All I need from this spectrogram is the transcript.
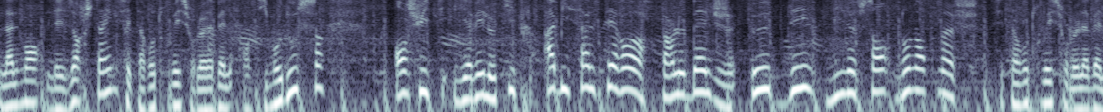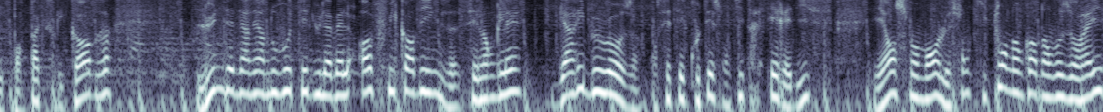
l'allemand Laserstein, c'est à retrouver sur le label Antimodus. Ensuite, il y avait le titre Abyssal Terror par le belge ED 1999. C'est à retrouver sur le label Porpax Records. L'une des dernières nouveautés du label Off Recordings, c'est l'anglais Gary Burroughs. On s'est écouté son titre Eredis. Et en ce moment, le son qui tourne encore dans vos oreilles,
